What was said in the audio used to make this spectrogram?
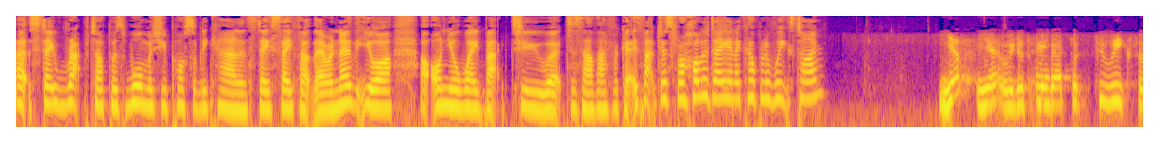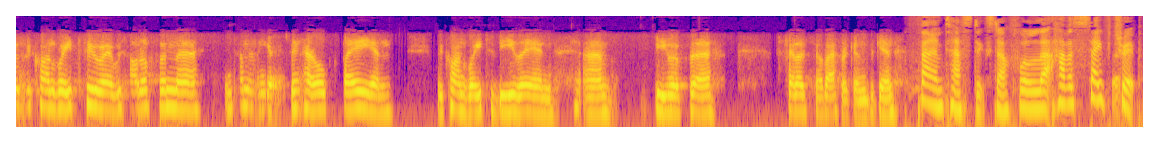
uh, stay wrapped up as warm as you possibly can, and stay safe out there. I know that you are uh, on your way back to uh, to South Africa. Is that just for a holiday in a couple of weeks' time? Yep, yeah, we're just coming back for two weeks, so we can't wait to. Uh, we start off in, uh, in something to Herold's Bay, and we can't wait to be there and um, be with the fellow South Africans again. Fantastic stuff. Well, uh, have a safe trip,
